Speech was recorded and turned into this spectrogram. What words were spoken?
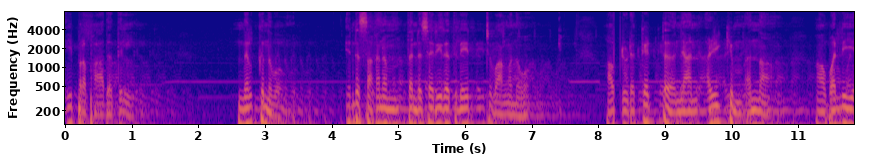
ഈ പ്രഭാതത്തിൽ നിൽക്കുന്നുവോ? എന്റെ സഹനം തന്റെ ശരീരത്തിൽ ഏറ്റുവാങ്ങുന്നുവോ അവരുടെ കെട്ട് ഞാൻ അഴിക്കും എന്ന ആ വലിയ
